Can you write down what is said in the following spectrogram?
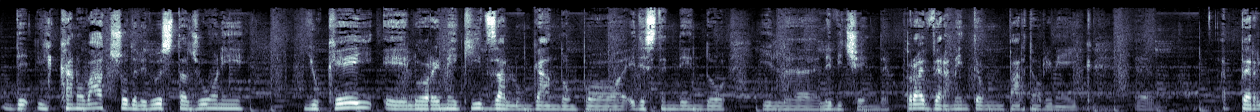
de- il canovaccio delle due stagioni UK e lo remakeizza allungando un po' ed estendendo il, le vicende. Però è veramente un parte un remake eh, per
